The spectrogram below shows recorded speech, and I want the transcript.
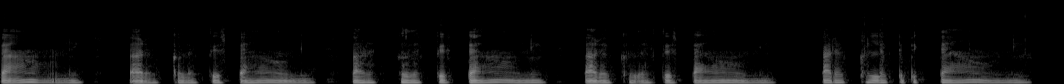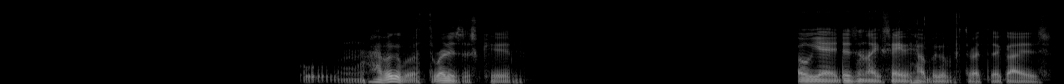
bounty. Gotta collect this bounty. Gotta collect this bounty. Gotta collect this bounty. Gotta collect the big bounty. How big of a threat is this kid? Oh yeah, it doesn't like say how big of a threat that guy is.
